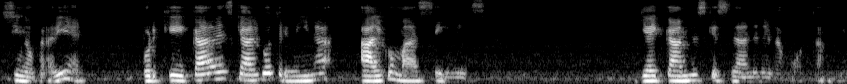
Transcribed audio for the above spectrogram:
sino para bien, porque cada vez que algo termina, algo más se inicia. Y hay cambios que se dan en el amor también.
